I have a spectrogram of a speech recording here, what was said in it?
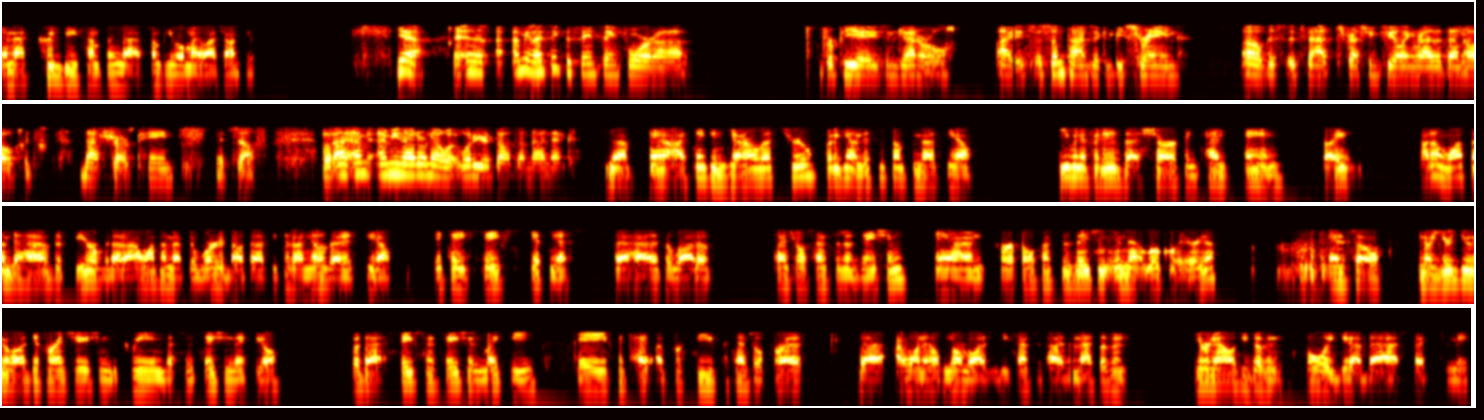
and that could be something that some people might latch onto. Yeah, and I mean, I think the same thing for uh, for PAs in general. I sometimes it can be strain. Oh, this it's that stretching feeling rather than oh, it's that sharp pain itself. But I I mean I don't know. What what are your thoughts on that, Nick? Yeah, and I think in general that's true. But again, this is something that's you know, even if it is that sharp, intense pain, right? I don't want them to have the fear over that. I want them to have to worry about that because I know that it's you know, it's a safe stiffness that has a lot of central sensitization and peripheral sensitization in that local area. And so, you know, you're doing a lot of differentiation between the sensation they feel, but that safe sensation might be a, a perceived potential threat that I want to help normalize and desensitize. And that doesn't, your analogy doesn't fully get at that aspect to me.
